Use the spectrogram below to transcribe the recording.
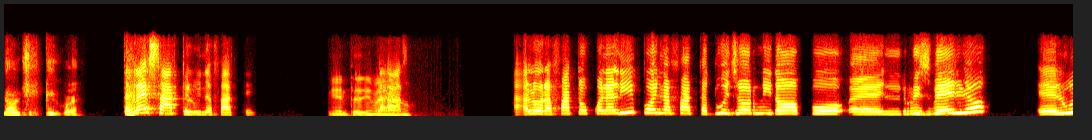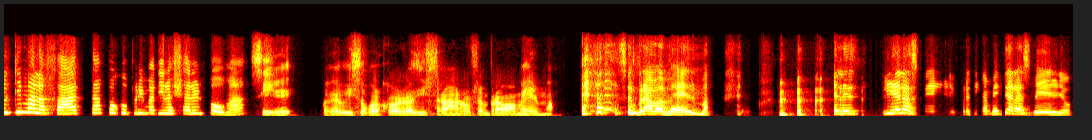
Non cinque. Tre sacche lui ne ha fatte. Niente di meno. Allora ha fatto quella lì, poi ne ha fatta due giorni dopo eh, il risveglio e l'ultima l'ha fatta poco prima di lasciare il Poma? Sì, Sì, perché ho visto qualcosa di strano, sembrava Melma. sembrava Velma. Le- lì era sveglio, praticamente era sveglio.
